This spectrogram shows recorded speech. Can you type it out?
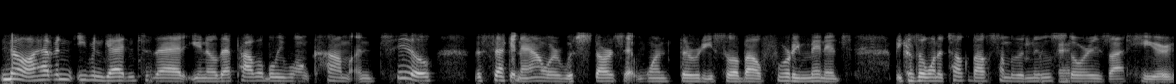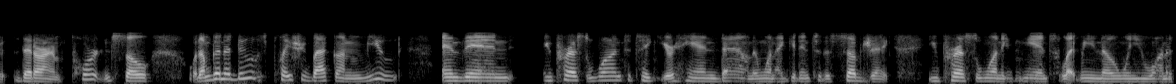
No, I haven't even gotten to that. You know, that probably won't come until the second hour, which starts at one thirty. so about 40 minutes, because I want to talk about some of the news okay. stories out here that are important. So, what I'm going to do is place you back on mute and then you press one to take your hand down, and when I get into the subject, you press one again to let me know when you want to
